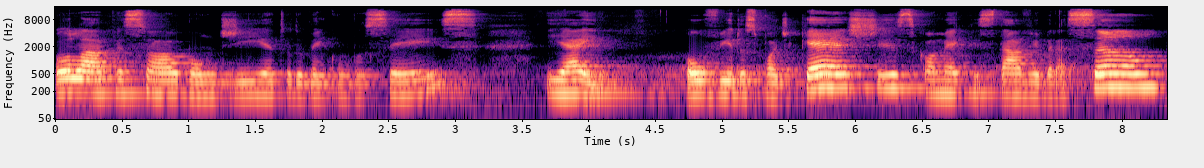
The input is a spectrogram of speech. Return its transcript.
Olá pessoal, bom dia, tudo bem com vocês? E aí, ouvir os podcasts? Como é que está a vibração?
